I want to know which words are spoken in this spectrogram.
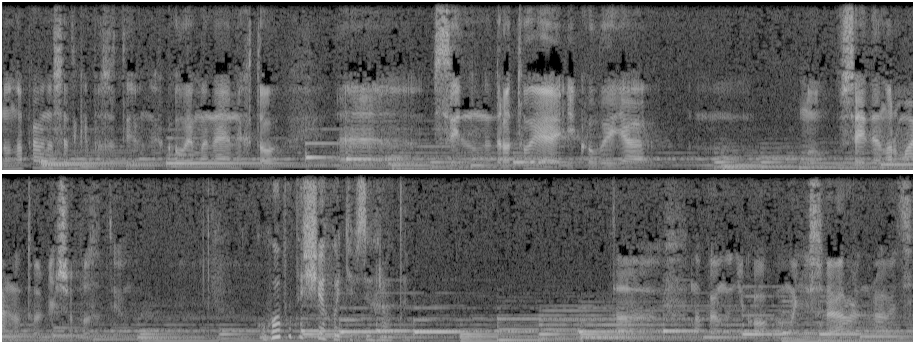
Ну, напевно, все-таки позитивних, коли мене ніхто е, сильно не дратує, і коли я ну, все йде нормально, то більше позитивно. Кого би ти ще хотів зіграти? Роль нравиться.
